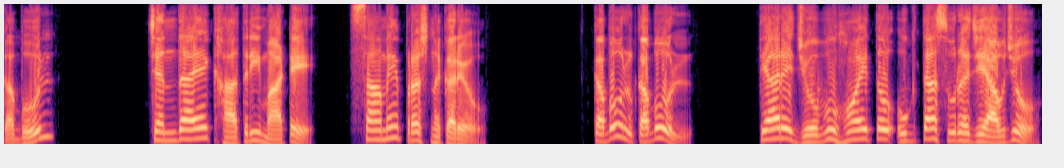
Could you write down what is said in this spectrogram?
કબૂલ? ચંદાએ ખાતરી માટે સામે પ્રશ્ન કર્યો. કબૂલ કબૂલ. ત્યારે જોવું હોય તો ઉગતા સૂરજે આવજો.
